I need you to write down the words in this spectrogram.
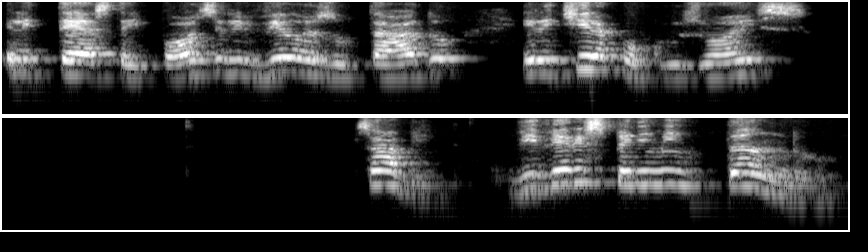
ele testa a hipótese, ele vê o resultado, ele tira conclusões. Sabe? Viver experimentando.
